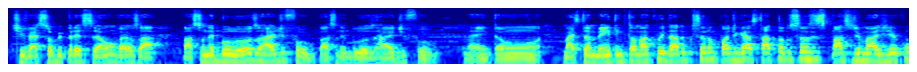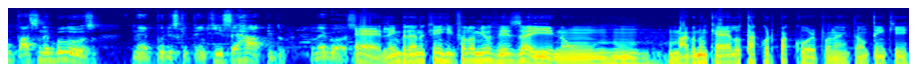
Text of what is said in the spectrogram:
tiver sob pressão, vai usar passo nebuloso, raio de fogo, passo nebuloso, raio de fogo, né? Então, mas também tem que tomar cuidado porque você não pode gastar todos os seus espaços de magia com passo nebuloso né? Por isso que tem que ser rápido o negócio. É, lembrando que o Henrique falou mil vezes aí, não, não, o mago não quer lutar corpo a corpo, né? Então tem que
